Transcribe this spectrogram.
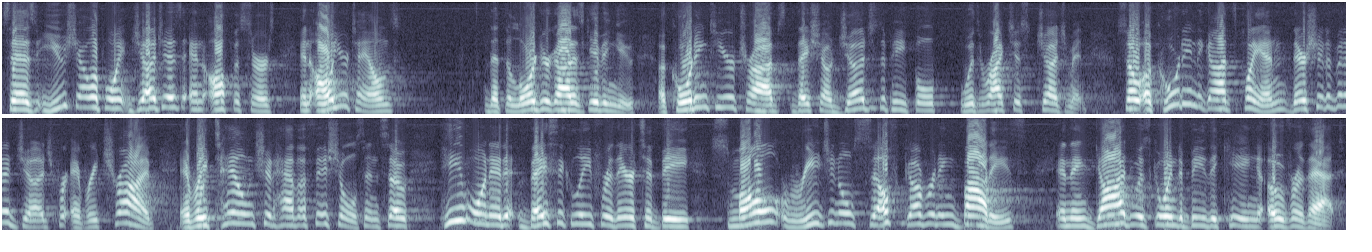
says, You shall appoint judges and officers in all your towns that the Lord your God is giving you. According to your tribes, they shall judge the people with righteous judgment. So, according to God's plan, there should have been a judge for every tribe. Every town should have officials. And so, he wanted basically for there to be small, regional, self governing bodies, and then God was going to be the king over that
